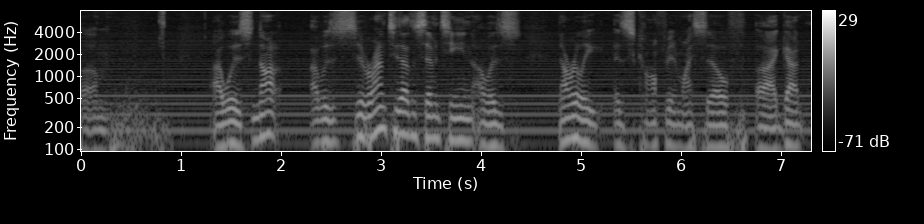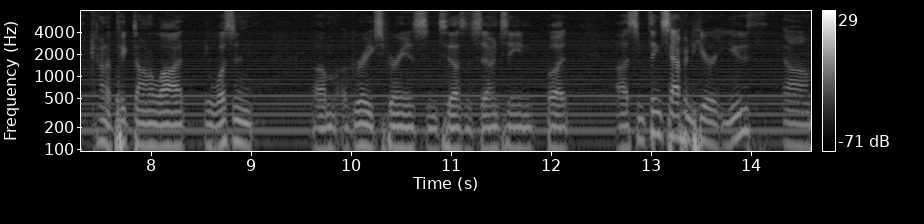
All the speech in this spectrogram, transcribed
Um, I was not. I was around 2017. I was not really as confident in myself. Uh, I got kind of picked on a lot. It wasn't um, a great experience in 2017, but uh, some things happened here at youth. Um,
